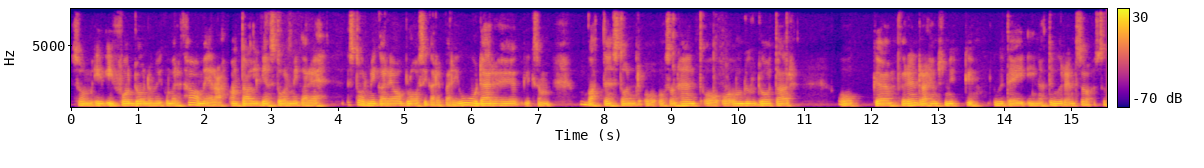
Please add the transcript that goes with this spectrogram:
som i, i då vi kommer att ha mera antagligen stormigare, stormigare och blåsigare perioder, hög liksom, vattenstånd och, och sånt här. Och, och om du då tar och eh, förändrar hemskt mycket ute i, i naturen så, så,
